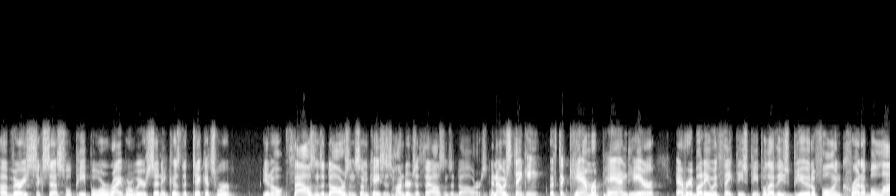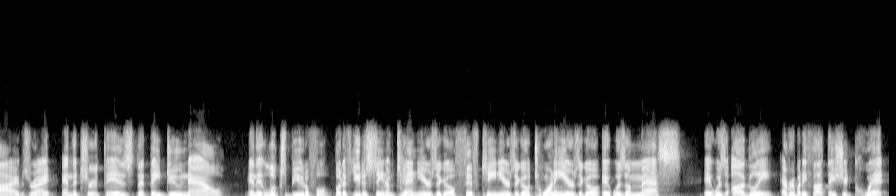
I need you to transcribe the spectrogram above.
uh, very successful people were right where we were sitting because the tickets were, you know, thousands of dollars, in some cases, hundreds of thousands of dollars. And I was thinking, if the camera panned here, everybody would think these people have these beautiful, incredible lives, right? And the truth is that they do now. And it looks beautiful. But if you'd have seen them 10 years ago, 15 years ago, 20 years ago, it was a mess. It was ugly. Everybody thought they should quit.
